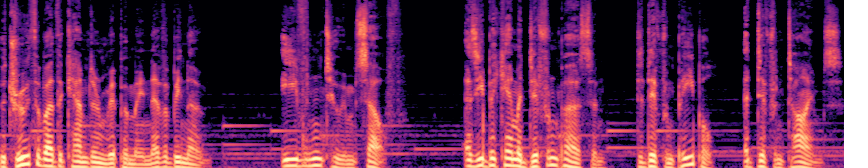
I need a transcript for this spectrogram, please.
The truth about the Camden Ripper may never be known, even to himself, as he became a different person to different people at different times.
